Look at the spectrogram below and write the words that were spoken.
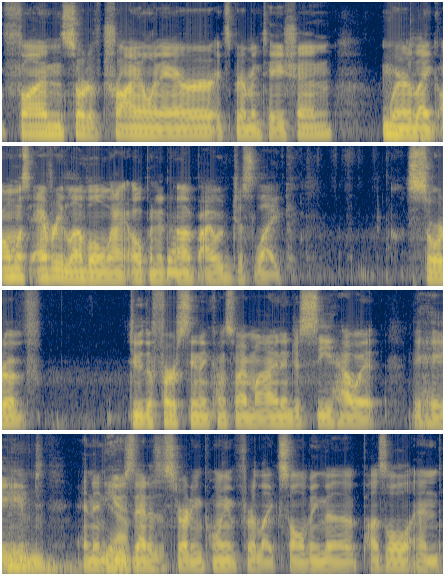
fun sort of trial and error experimentation where mm-hmm. like almost every level when I opened it up I would just like sort of do the first thing that comes to my mind and just see how it behaved, and then Mm-hmm. Yeah. use that as a starting point for like solving the puzzle. And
